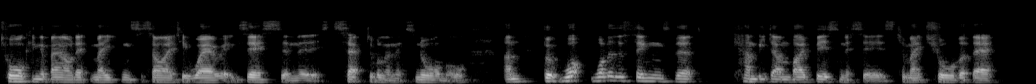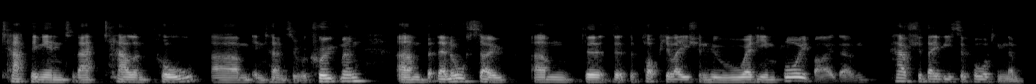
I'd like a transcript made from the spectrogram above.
talking about it, making society where it exists and that it's acceptable and it's normal. Um, but what what are the things that can be done by businesses to make sure that they're tapping into that talent pool um, in terms of recruitment, um, but then also um, the, the, the population who are already employed by them, how should they be supporting them?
